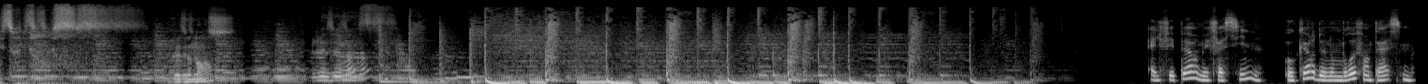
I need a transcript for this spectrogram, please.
Résonance. Résonance Résonance Elle fait peur mais fascine. Au cœur de nombreux fantasmes,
